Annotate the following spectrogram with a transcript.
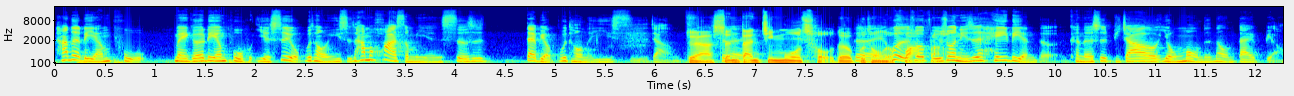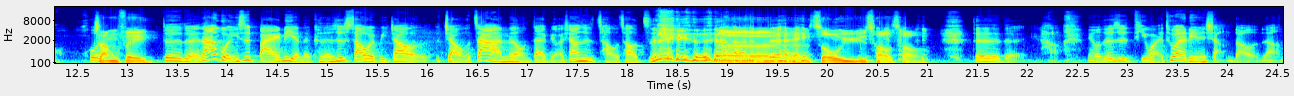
它的脸谱，每个脸谱也是有不同的意思。他们画什么颜色是代表不同的意思，这样子。对啊，生旦净末丑都有不同的。或者说，比如说你是黑脸的，可能是比较勇猛的那种代表。张飞，对对对，那如果你是白脸的，可能是稍微比较狡诈的那种代表，像是曹操之类的。呃、对，周瑜、曹操。对 对对，好，没有，这是题外突然联想到这样。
